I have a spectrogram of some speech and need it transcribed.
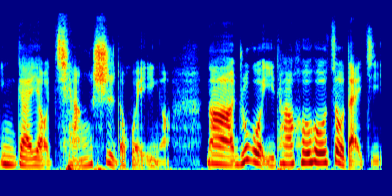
应该要强势的回应啊。那如果以他好好做代志、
